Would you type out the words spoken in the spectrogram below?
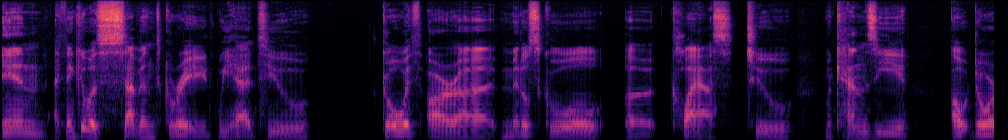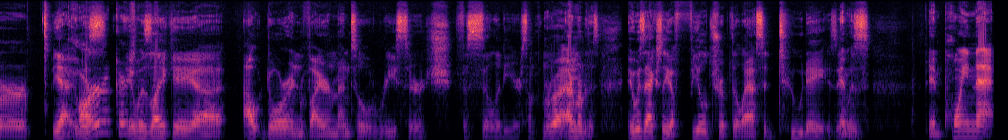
in I think it was seventh grade, we had to go with our uh, middle school uh, class to Mackenzie Outdoor. Yeah, it Park or was. It was like a uh, outdoor environmental research facility or something. Like Right. that. I remember this. It was actually a field trip that lasted two days. It And- was in Poynette,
